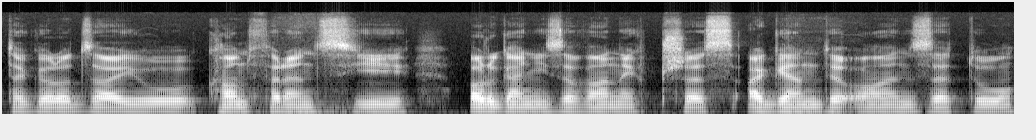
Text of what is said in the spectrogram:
tego rodzaju konferencji organizowanych przez agendy ONZ-u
